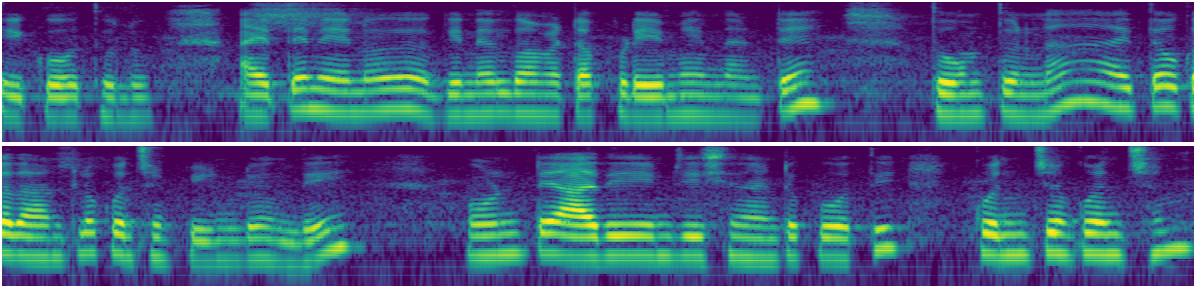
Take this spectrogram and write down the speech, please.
ఈ కోతులు. అయితే నేను గిన్నెలు తోమేటప్పుడు ఏమైందంటే తోముతున్నా. అయితే ఒక దాంట్లో కొంచెం పిండి ఉంది. ఉంటే అది ఏం చేసిందంటే కోతి కొంచెం కొంచెం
